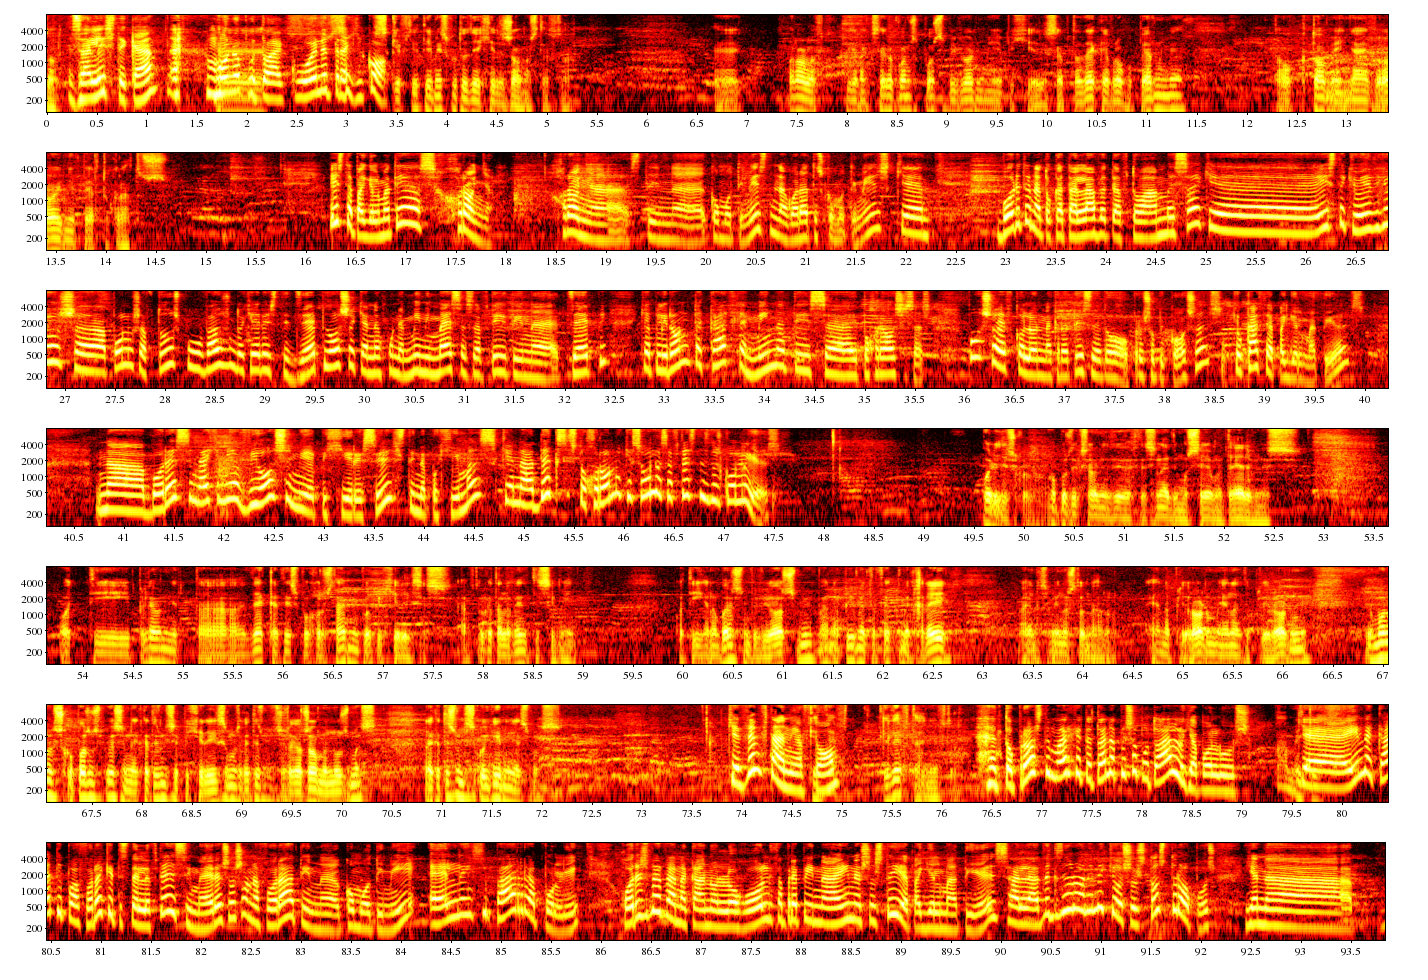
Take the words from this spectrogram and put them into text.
90-95%. Ζαλίστηκα. Μόνο που το ακούω είναι τραγικό. Σκεφτείτε εμείς που το διαχειριζόμαστε αυτό. Ε, Παρ' όλα αυτά, για να ξέρει ο κόσμος πώς επιβιώνει μια επιχείρηση. Από τα 10 ευρώ που παίρνουμε, τα 8 με 9 ευρώ είναι υπέρ του κράτους. Είστε επαγγελματίας χρόνια. Χρόνια στην ε, Κομωτινής, στην αγορά της Κομωτινής και μπορείτε να το καταλάβετε αυτό άμεσα και είστε και ο ίδιος ε, από όλους αυτούς που βάζουν το χέρι στην τσέπη όσο και αν έχουν μείνει μέσα σε αυτή την ε, τσέπη και πληρώνετε κάθε μήνα τις υποχρεώσεις σας πόσο εύκολο είναι να κρατήσετε το προσωπικό σας και ο κάθε επαγγελματίας να μπορέσει να έχει μια βιώσιμη επιχείρηση στην εποχή μας και να αντέξει στο χρόνο και σε όλες αυτές τις δυσκολίες. Πολύ δύσκολο. Όπως δείξαμε τη χθεσινά δημοσίευματα τα έρευνες ότι πλέον είναι τα 10 δις που χρωστάνε υπό επιχειρήσεις. Αυτό καταλαβαίνετε τι σημαίνει. Ότι για να μπορέσουμε να επιβιώσουμε, πάμε να πει μεταθέτουμε χρέη ένας μήνα στον άλλον. Ένα πληρώνουμε, ένα δεν πληρώνουμε. Και ο μόνος σκοπός μας ποιος είναι, να κρατήσουμε τις επιχειρήσεις μας, να κρατήσουμε τους εργαζόμενους μας, να κρατήσουμε τις οικογένειές μας. Και δεν φτάνει αυτό. Και δεν, και δεν φτάνει αυτό. το πρόστιμο έρχεται το ένα πίσω από το άλλο για πολλούς. Και, και είναι κάτι που αφορά και τις τελευταίες ημέρες όσον αφορά την ε, Κομωτινή, έλεγχη πάρα πολύ. Χωρίς βέβαια να κάνω λόγο, όλοι θα πρέπει να είναι σωστοί οι επαγγελματίες, αλλά δεν ξέρω αν είναι και ο σωστός τρόπος για να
